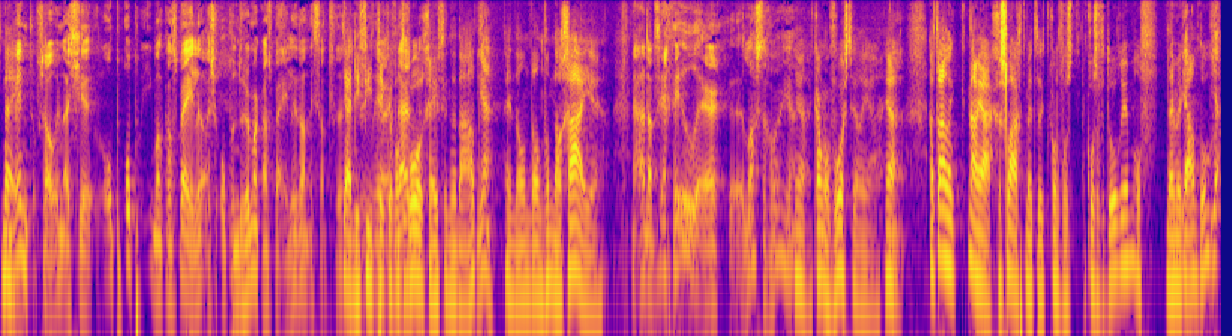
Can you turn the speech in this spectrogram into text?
Nee. moment of zo. En als je op, op iemand kan spelen, als je op een drummer kan spelen, dan is dat. eh, ja die vier tikken van tevoren geeft inderdaad. Ja. En dan, dan, dan, dan ga je. Nou, dat is echt heel erg eh, lastig hoor. Ja. Ja, kan me voorstellen, ja. ja. Ja. Uiteindelijk, nou ja, geslaagd met het conservatorium. Of neem ik Ja. aan, toch? Ja.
